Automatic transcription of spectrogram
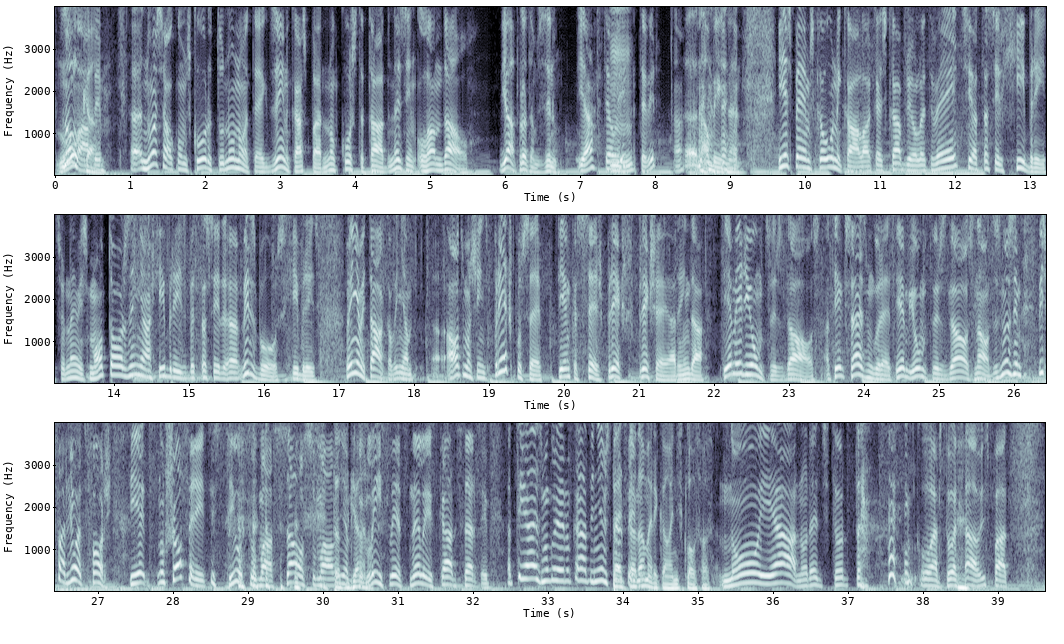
nu, labi. Uh, Nosaukums, kuru tu nu noteikti zini, kas par, nu, kurš tad tādu nezinu, Landau. Jā, protams, zinu. Jā, tev mm Mhm. -hmm. ir. Tev ir? Uh, Nav bijis. Iespējams, ka unikālākais kabrioleta veids, jo tas ir hibrīds. Un nevis motorziņā hibrīds, bet tas ir uh, virsbūves hibrīds. Viņam ir tā, ka viņam automašīnas priekšpusē, tiem, kas sēž priekš, priekšējā rindā, tiem ir jumts virs galvas. A Tie, kas aizmugurē, tiem jumts virs galvas nav. Tas nozīmē, vispār ļoti forši. Tie nu, šoferītis siltumā, sausumā, Tas viņam gan. tur līst lietas, nelīst kāda starpība. A Tie aizmugurē, nu kāda viņiem starpība? tāda amerikāņu izklausās. Nu, jā, nu redz, tur tā, ko ar to tā vispār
